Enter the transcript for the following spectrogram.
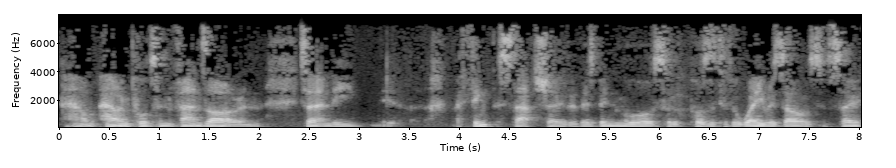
how how important fans are, and certainly I think the stats show that there's been more sort of positive away results. So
